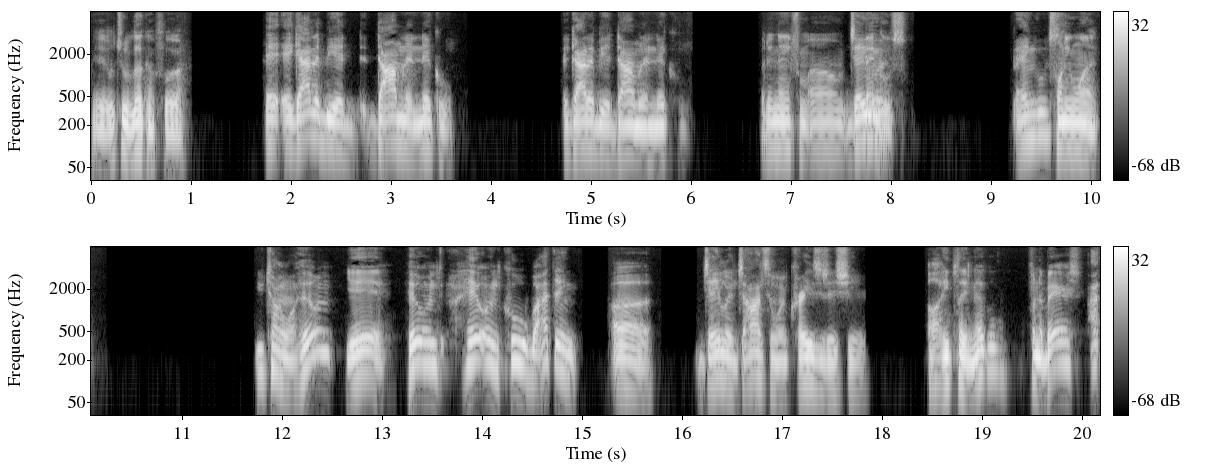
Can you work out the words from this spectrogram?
Yeah, what you looking for? It, it got to be a dominant nickel. It got to be a dominant nickel. What the name from um Jalen? Bengals? Bengals. Twenty one. You talking about Hilton? Yeah. Hilton, Hilton, cool, but I think uh Jaylon Johnson went crazy this year. Oh, he played nickel from the Bears. I,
